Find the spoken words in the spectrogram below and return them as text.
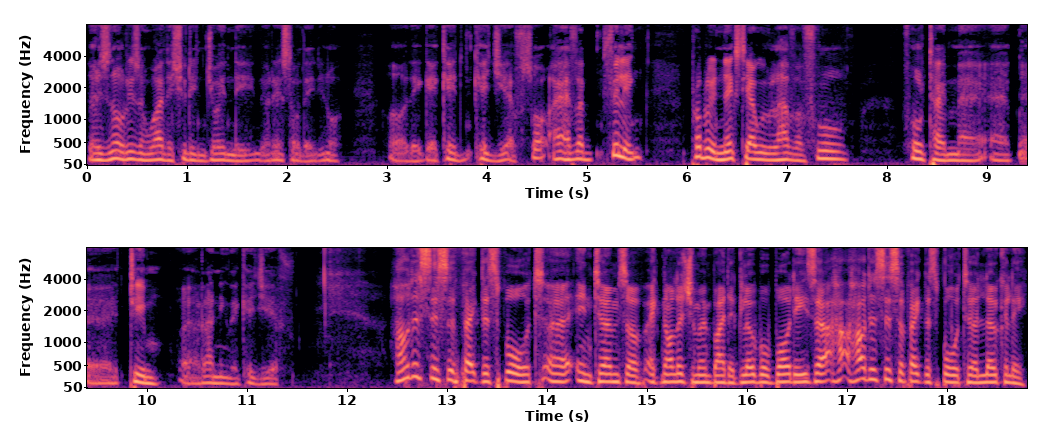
there is no reason why they shouldn't join the, the rest of the you know uh, the K, KGF. So I have a feeling probably next year we will have a full full time uh, uh, uh, team uh, running the KGF. How does this affect the sport uh, in terms of acknowledgement by the global bodies? How, how, does this affect the sport locally?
